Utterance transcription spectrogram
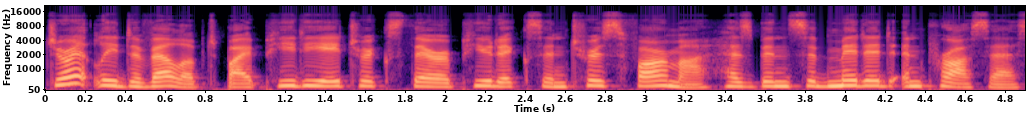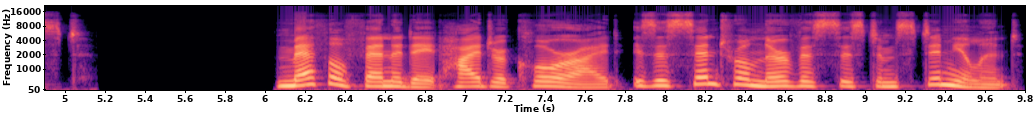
jointly developed by Pediatrix Therapeutics and Tris Pharma, has been submitted and processed. Methylphenidate hydrochloride is a central nervous system stimulant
